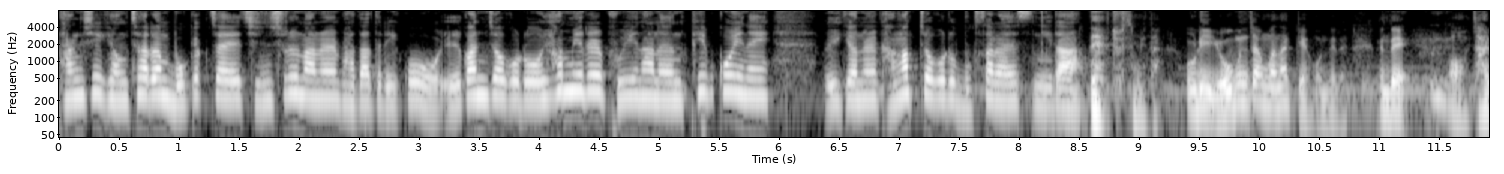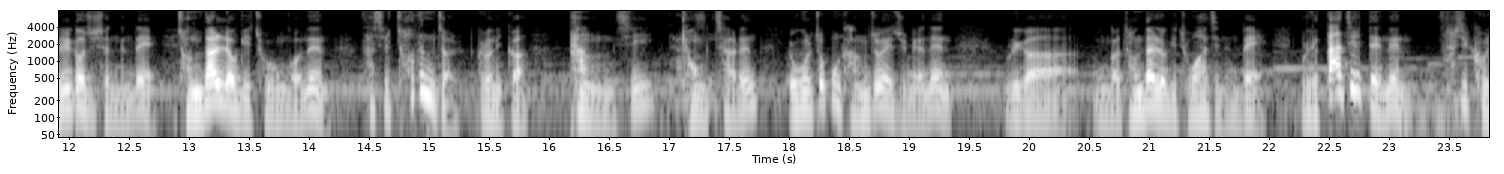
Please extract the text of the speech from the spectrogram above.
당시 경찰은 목격자의 진술만을 받아들이고 일관적으로 혐의를 부인하는 피고인의 의견을 강압적으로 묵살하였습니다. 네, 좋습니다. 우리 요 문장만 할게요, 오늘은. 근데 어, 잘 읽어주셨는데 전달력이 좋은 거는 사실 첫 음절, 그러니까 당시, 경찰은 요걸 조금 강조해주면은 우리가 뭔가 전달력이 좋아지는데 우리가 따질 때는 사실 그걸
